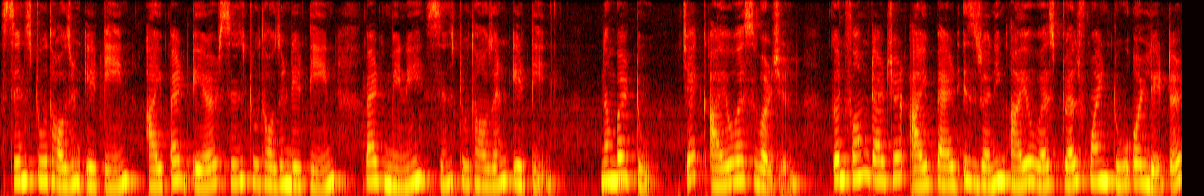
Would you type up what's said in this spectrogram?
since 2018, iPad Air since 2018, iPad Mini since 2018. Number 2 Check iOS version. Confirm that your iPad is running iOS 12.2 or later.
